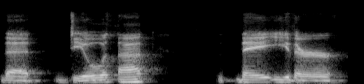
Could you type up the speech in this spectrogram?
that deal with that, they either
